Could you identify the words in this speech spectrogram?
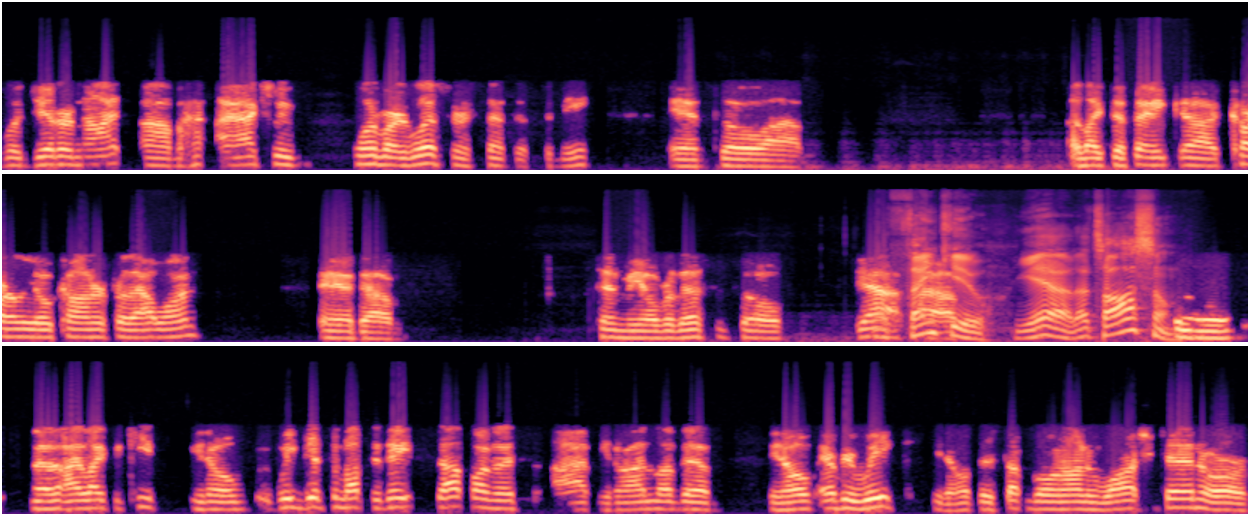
was legit or not. Um, I actually one of our listeners sent this to me, and so um, I'd like to thank uh, Carly O'Connor for that one, and um, send me over this. And so, yeah, Well, thank uh, you. Yeah, that's awesome. So, uh, I like to keep you know, if we get some up to date stuff on this, I, you know, I'd love to, you know, every week, you know, if there's something going on in Washington or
